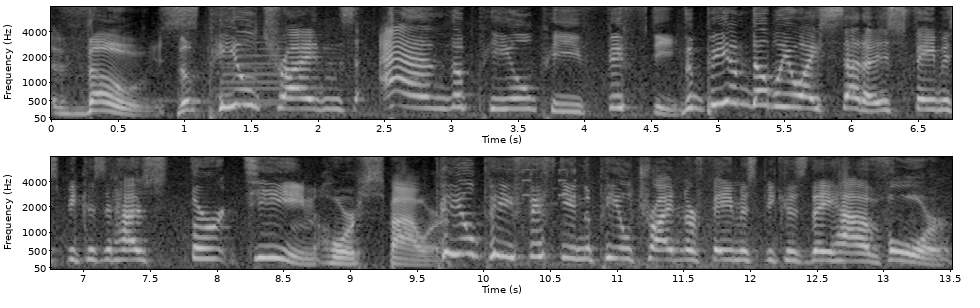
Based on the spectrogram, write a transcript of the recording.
those, the Peel Tridents and the Peel P50. The BMW Isetta is famous because it has 13 horsepower. Peel P50 and the Peel Trident are famous because they have four.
